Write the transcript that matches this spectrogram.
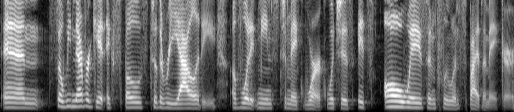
And so we never get exposed to the reality of what it means to make work which is it's always influenced by the maker.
